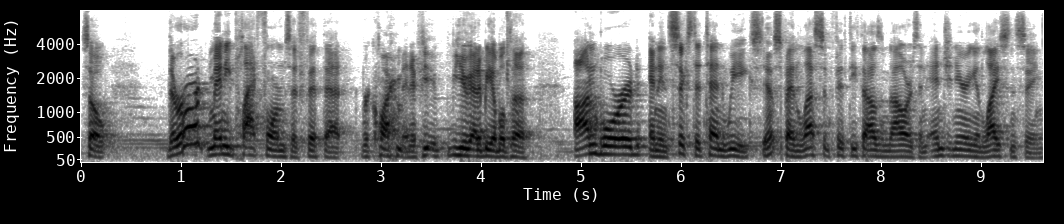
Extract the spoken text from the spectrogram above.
So there aren't many platforms that fit that requirement. If you you got to be able to onboard and in six to ten weeks Yep. spend less than fifty thousand dollars in engineering and licensing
